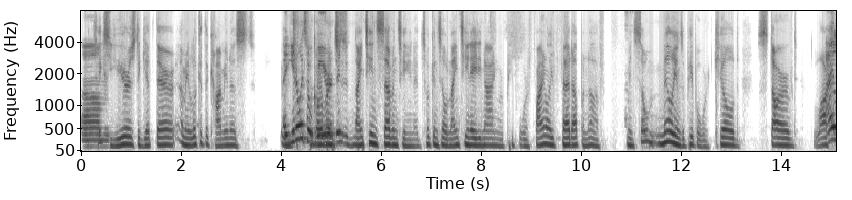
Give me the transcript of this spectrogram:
It um takes years to get there. I mean, look at the communists. Uh, you know, it's a weird- this- 1917. It took until 1989 where people were finally fed up enough. I mean, so millions of people were killed, starved, locked i up,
